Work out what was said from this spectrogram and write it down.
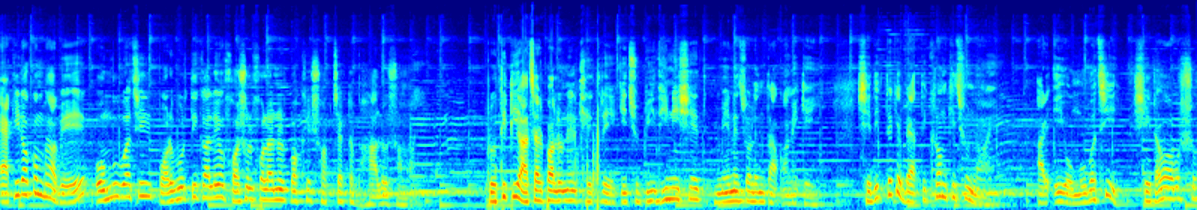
একই রকমভাবে অম্বুবাচীর পরবর্তীকালেও ফসল ফলানোর পক্ষে সবচেয়ে একটা ভালো সময়। প্রতিটি আচার পালনের ক্ষেত্রে কিছু বিধিনিষেধ মেনে চলেন তা অনেকেই। সেদিক থেকে ব্যতিক্রম কিছু নয়। আর এই অম্বুবাচী, সেটাও অবশ্য।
